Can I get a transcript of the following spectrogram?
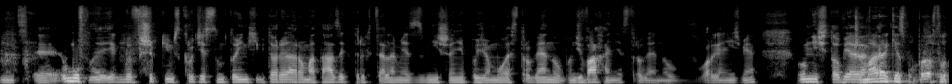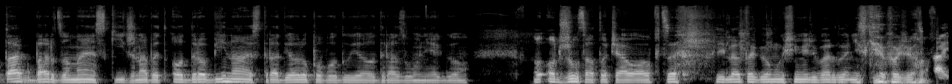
Więc e, umówmy, jakby w szybkim skrócie są to inhibitory aromatazy, których celem jest zmniejszenie poziomu estrogenu bądź wahań estrogenu w organizmie. U mnie się to objawia... Marek jest po prostu tak bardzo męski, że nawet odrobina estradiolu powoduje od razu u niego odrzuca to ciało obce i dlatego musi mieć bardzo niskie poziomy. Słuchaj,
